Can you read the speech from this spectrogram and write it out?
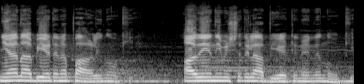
ഞാൻ അഭിയേട്ടനെ പാളി നോക്കി. അതേ നിമിഷത്തിൽ അഭിയേട്ടൻ എന്നെ നോക്കി.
